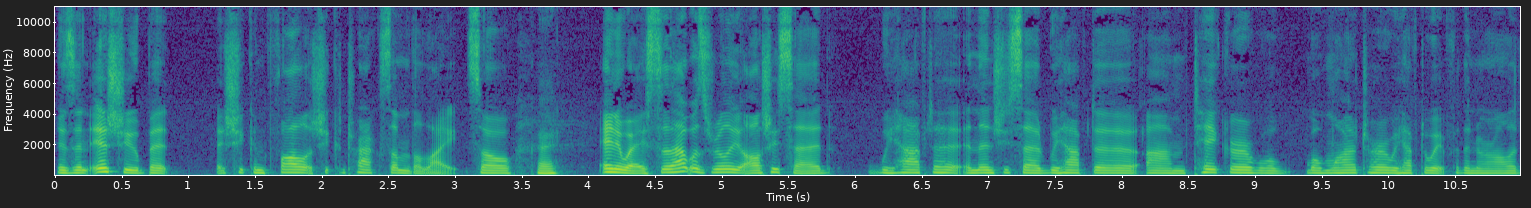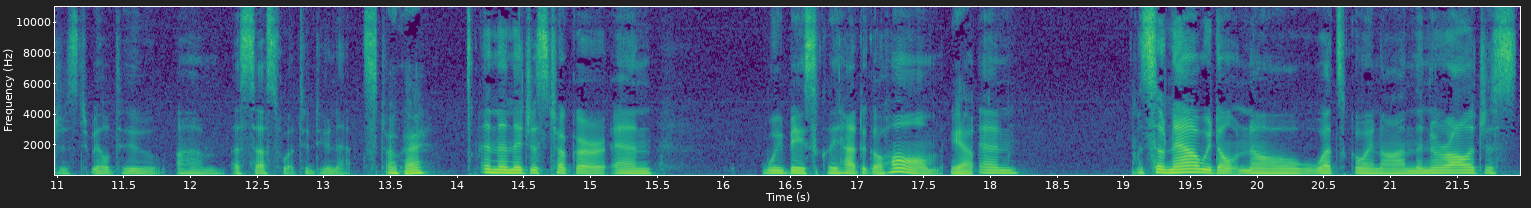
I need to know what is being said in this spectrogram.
is an issue, but she can follow. She can track some of the light. So Okay. anyway, so that was really all she said. We have to, and then she said we have to um, take her. We'll we'll monitor her. We have to wait for the neurologist to be able to um, assess what to do next. Okay. And then they just took her, and we basically had to go home. Yeah. And so now we don't know what's going on. The neurologist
